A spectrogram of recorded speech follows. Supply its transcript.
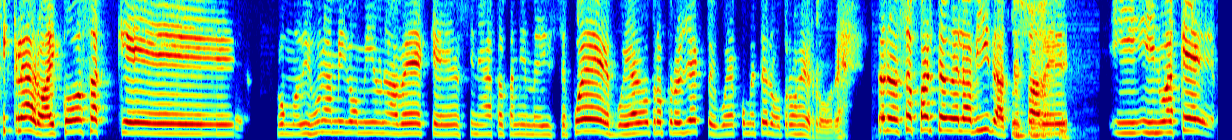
Y claro, hay cosas que, como dijo un amigo mío una vez que es cineasta también me dice, pues voy a otro proyecto y voy a cometer otros errores. Pero eso es parte de la vida, tú sabes. Y, y, no es que,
